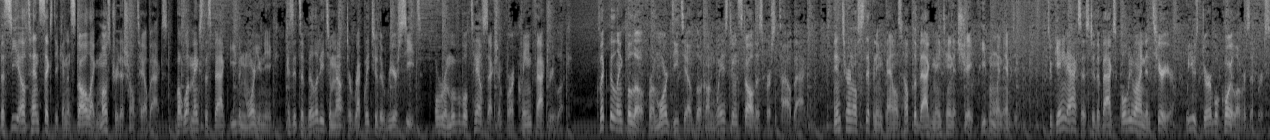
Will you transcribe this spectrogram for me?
The CL1060 can install like most traditional tail bags, but what makes this bag even more unique is its ability to mount directly to the rear seat or removable tail section for a clean factory look. Click the link below for a more detailed look on ways to install this versatile bag. Internal stiffening panels help the bag maintain its shape even when empty. To gain access to the bag's fully lined interior, we use durable coilover zippers,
